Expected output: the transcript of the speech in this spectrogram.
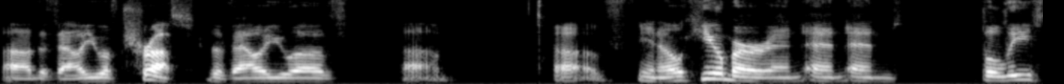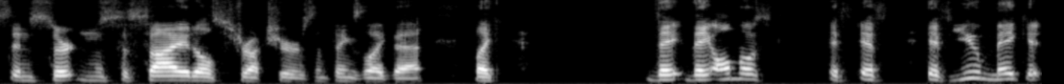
uh, the value of trust, the value of um, of you know humor and and and beliefs in certain societal structures and things like that. Like they they almost if if if you make it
